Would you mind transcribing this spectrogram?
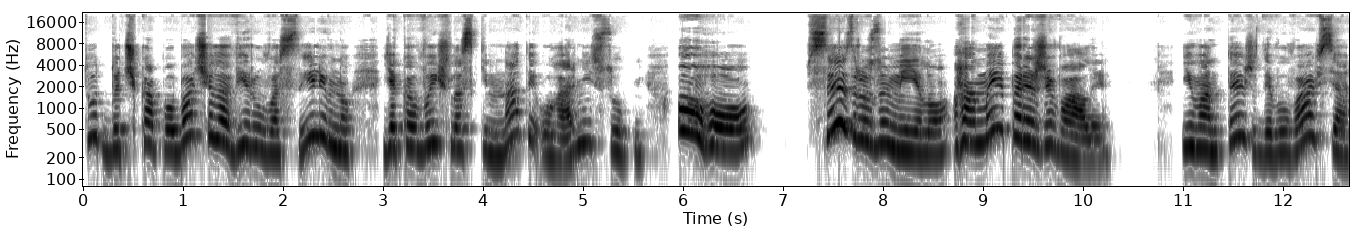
Тут дочка побачила Віру Васильівну, яка вийшла з кімнати у гарній сукні. Ого, все зрозуміло, а ми переживали. Іван теж здивувався,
